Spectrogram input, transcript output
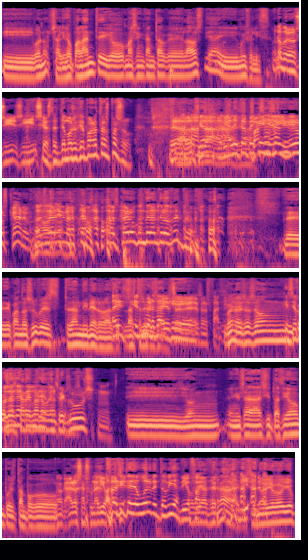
Y bueno, salió para adelante, yo más encantado que la hostia y muy feliz. Bueno, pero si, si, si ascendemos hay que pagar traspaso. O sea, o sea, ya, había letra ya. pequeña Vas a ahí, ¿eh? salirnos caro. Vas a salir más caro que un delantero centro. De, de cuando subes te dan dinero las, Ay, sí, las es verdad Eso, que- eso es fácil. Bueno, eso son Que se cosas que arreglaron entre clubs y yo en, en esa situación pues tampoco No, claro, Osasuna dio A ver si te devuelven todavía. Dio, podía hacer nada. Si no, yo, yo,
